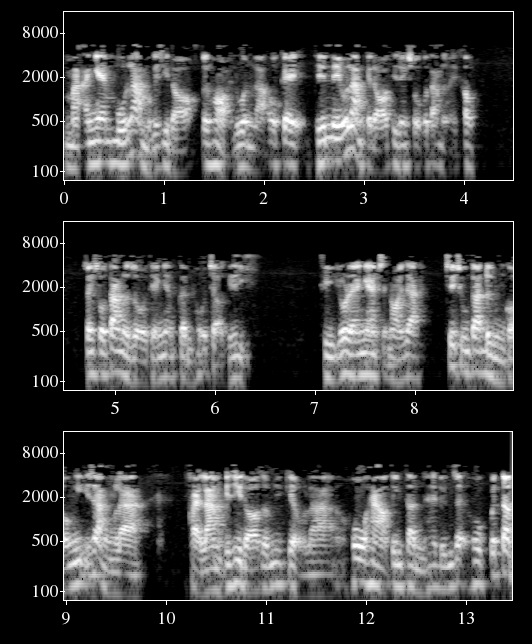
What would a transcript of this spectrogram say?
mà anh em muốn làm một cái gì đó, tôi hỏi luôn là, ok, thế nếu làm cái đó thì doanh số có tăng được hay không? Doanh số tăng được rồi thì anh em cần hỗ trợ cái gì? Thì lúc đấy anh em sẽ nói ra chứ chúng ta đừng có nghĩ rằng là phải làm cái gì đó giống như kiểu là hô hào tinh thần hay đứng dậy hô quyết tâm.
